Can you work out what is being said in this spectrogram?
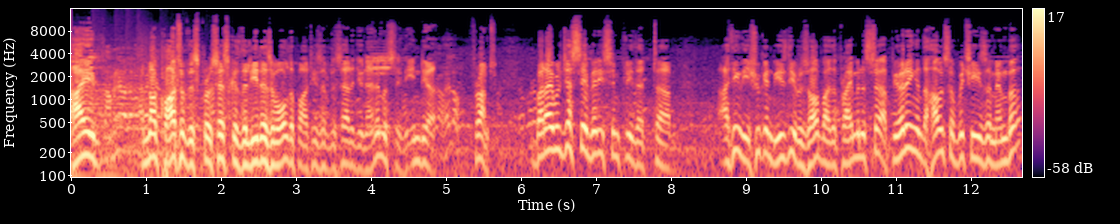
I am not part of this process because the leaders of all the parties have decided unanimously, the India front. But I will just say very simply that uh, I think the issue can be easily resolved by the Prime Minister appearing in the House of which he is a member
